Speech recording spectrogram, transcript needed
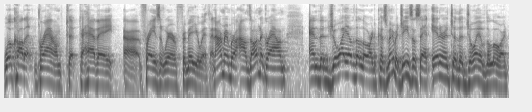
we'll call it ground to, to have a uh, phrase that we're familiar with. And I remember I was on the ground and the joy of the Lord, because remember, Jesus said, enter into the joy of the Lord.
